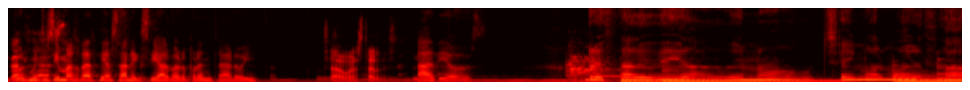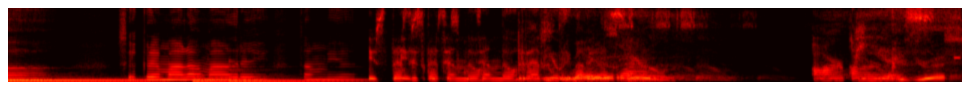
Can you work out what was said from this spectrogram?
Pues muchísimas gracias Alex y Álvaro por entrar hoy. Chao, buenas tardes. Adiós. Reza de día, de noche y no almuerza. Se cree mala madre y también. Estás, escuchando, Radio Primavera Sound. RPS.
